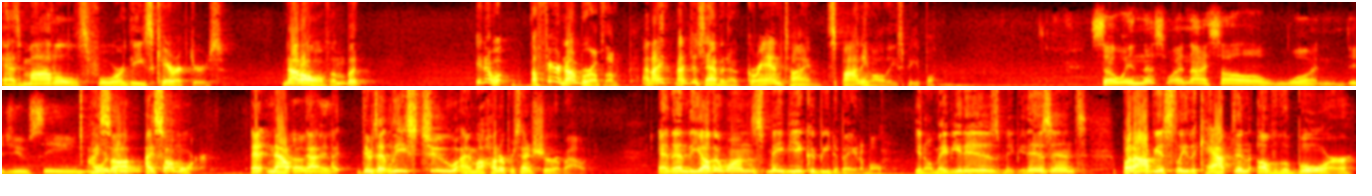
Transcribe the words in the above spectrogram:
as models for these characters. Not all of them, but you know, a, a fair number of them. And I, I'm just having a grand time spotting all these people. So in this one, I saw one. Did you see? More I saw? I saw more. Uh, now uh, Okay. I- there's at least two I'm 100% sure about. And then the other ones maybe it could be debatable. You know, maybe it is, maybe it isn't. But obviously the captain of the boar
